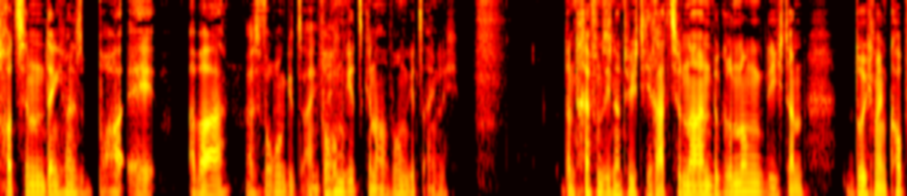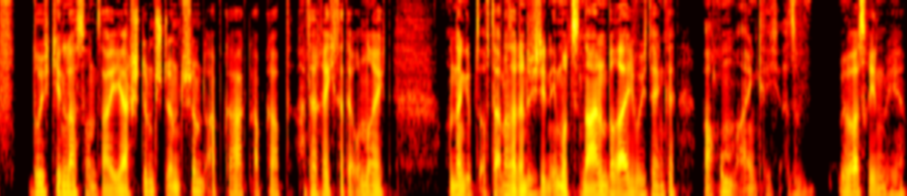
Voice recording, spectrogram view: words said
trotzdem denke ich mir so, boah, ey, aber Was, worum geht's eigentlich? Worum geht's genau? Worum geht's eigentlich? Dann treffen sich natürlich die rationalen Begründungen, die ich dann durch meinen Kopf durchgehen lasse und sage, ja, stimmt, stimmt, stimmt, abgehakt, abgehakt, hat er recht, hat er Unrecht. Und dann gibt's auf der anderen Seite natürlich den emotionalen Bereich, wo ich denke, warum eigentlich? Also über was reden wir hier?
